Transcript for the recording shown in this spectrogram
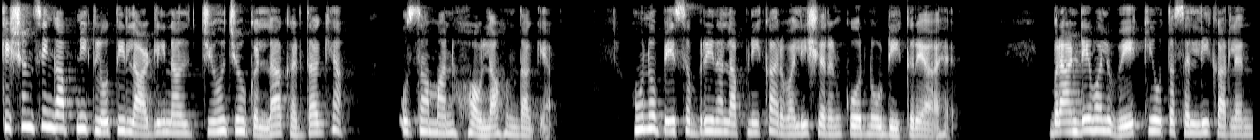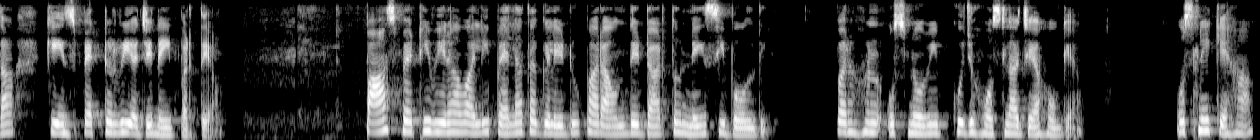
ਕਿਸ਼ਨ ਸਿੰਘ ਆਪਣੀ ਕਲੋਤੀ ਲਾਡਲੀ ਨਾਲ ਜਿਉਂ-ਜਿਉਂ ਗੱਲਾਂ ਕਰਦਾ ਗਿਆ ਉਸ ਦਾ ਮਨ ਹੌਲਾ ਹੁੰਦਾ ਗਿਆ। ਹੁਣ ਉਹ ਬੇਸਬਰੀ ਨਾਲ ਆਪਣੀ ਘਰਵਾਲੀ ਸ਼ਰਨ ਕੌਰ ਨੂੰ ਉਡੀਕ ਰਿਹਾ ਹੈ। ਬਰਾਂਡੇ ਵੱਲ ਵੇਖ ਕੇ ਉਹ ਤਸੱਲੀ ਕਰ ਲੈਂਦਾ ਕਿ ਇੰਸਪੈਕਟਰ ਵੀ ਅਜੇ ਨਹੀਂ ਪਰਤਿਆ। ਪਾਸ ਬੈਠੀ ਵੀਰਾ ਵਾਲੀ ਪਹਿਲਾਂ ਤਾਂ ਗਲੇਡੂ ਪਰ ਆਉਣ ਦੇ ਡਰ ਤੋਂ ਨਹੀਂ ਸੀ ਬੋਲਦੀ, ਪਰ ਹੁਣ ਉਸ ਨੂੰ ਵੀ ਕੁਝ ਹੌਸਲਾ ਜਿਹਾ ਹੋ ਗਿਆ। ਉਸਨੇ ਕਿਹਾ,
